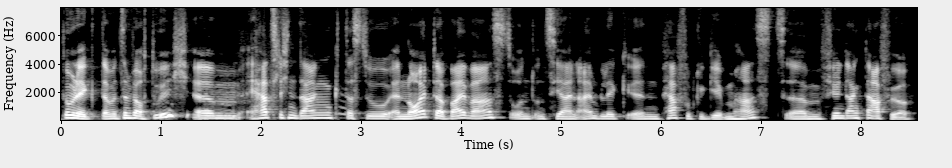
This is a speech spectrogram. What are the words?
Dominik, damit sind wir auch durch. Ähm, herzlichen Dank, dass du erneut dabei warst und uns hier einen Einblick in Perfood gegeben hast. Ähm, vielen Dank dafür.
